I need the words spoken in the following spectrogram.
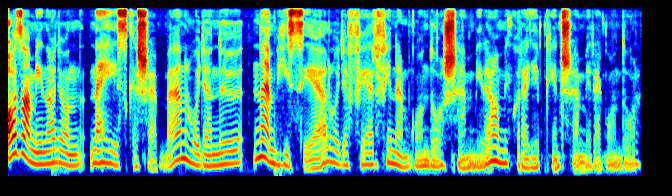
az, ami nagyon nehézkes ebben, hogy a nő nem hiszi el, hogy a férfi nem gondol semmire, amikor egyébként semmire gondol.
